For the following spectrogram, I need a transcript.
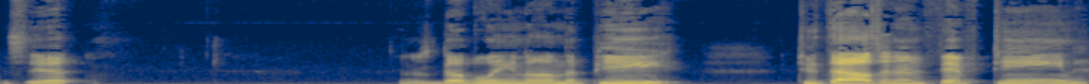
You see it? There's doubling on the P. 2015.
